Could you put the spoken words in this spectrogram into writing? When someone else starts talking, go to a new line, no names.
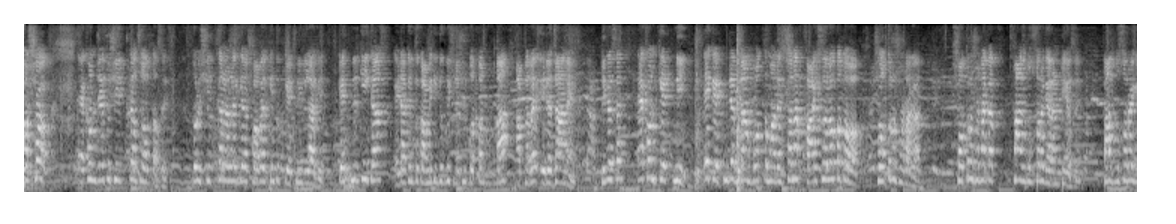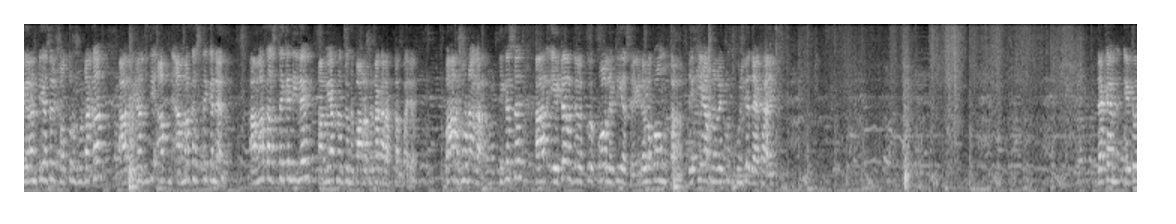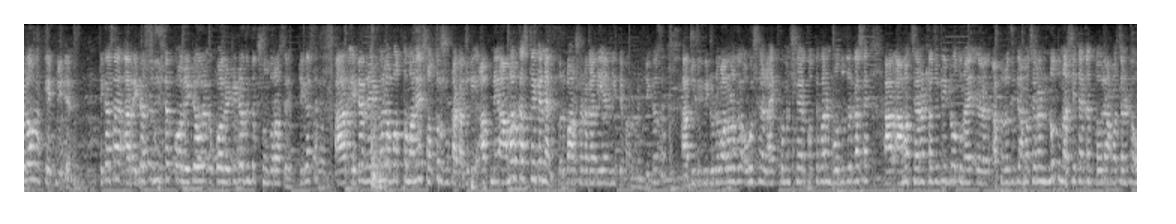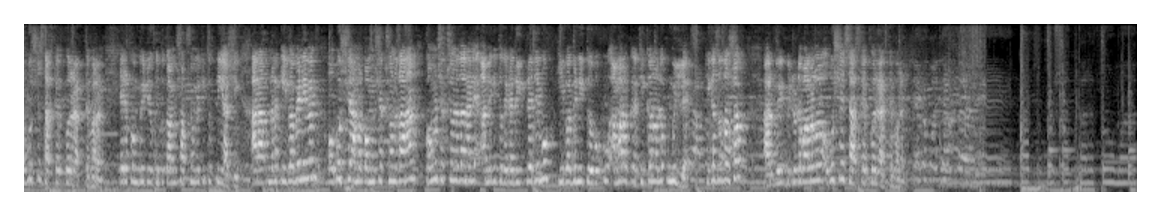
দর্শক, এখন যেহেতু শীতকাল চলতেছে তো শীতকালে লেগে সবাই কিন্তু কেটনির লাগে। কেটনির কি কাজ? এটা কিন্তু আমি কিন্তু বিশ্লেষণ করতাম না, আপনারা এটা জানেন। ঠিক আছে? এখন কেটনি, এই কেটনিটার দাম বর্তমানে সোনা প্রাইস হলো কত? সতেরোশো টাকা। সতেরোশো টাকা পাঁচ বছরের গ্যারান্টি আছে। পাঁচ বছরের গ্যারান্টি আছে সতেরোশো টাকা, আর এটা যদি আপনি আমার কাছ থেকে নেন, আমার কাছ থেকে নিলে আমি আপনার জন্য বারোশো টাকা রাখতাম পারি বারোশো টাকা, ঠিক আছে? আর এটার কোয়ালিটি আছে, এটা হলো কঙ্কা দেখি আপনারা একটু খুলে দেখাই। দেখেন, এটা হলো কেটনিটেন ঠিক আছে? আর এটা সুইচের কোয়ালিটি কোয়ালিটিটা কিন্তু সুন্দর আছে, ঠিক আছে? আর এটা রেট হলো বর্তমানে সতেরোশো টাকা। যদি আপনি আমার কাছ থেকে নেন, তাহলে বারোশো টাকা দিয়ে নিতে পারবেন, ঠিক আছে? আর যদি ভিডিওটা ভালো লাগে, অবশ্যই লাইক কমেন্ট শেয়ার করতে পারেন বন্ধুদের কাছে। আর আমার চ্যানেলটা যদি নতুন আপনারা যদি আমার চ্যানেল নতুন আসি থাকেন, তাহলে আমার চ্যানেলটা অবশ্যই সাবস্ক্রাইব করে রাখতে পারেন। এরকম ভিডিও কিন্তু আমি সবসময় কিন্তু নিয়ে আসি। আর আপনারা কীভাবে নেবেন, অবশ্যই আমার কমেন্ট সেকশনে জানান। কমেন্ট সেকশনে জানালে আমি কিন্তু এটা রিপ্লাই দেবো, কীভাবে নিতে হবে আমার ঠিকানা হলো কুমিল্লে। ঠিক আছে, দর্শক? আর ভিডিওটা ভালো লাগলে অবশ্যই সাবস্ক্রাইব করে রাখতে পারেন।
